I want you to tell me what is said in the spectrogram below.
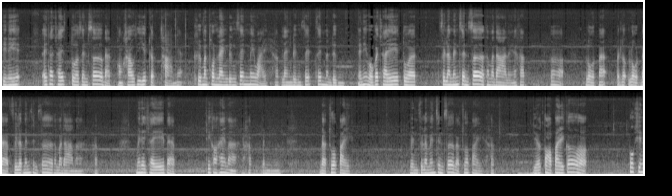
ทีนี้ไอ้ถ้าใช้ตัวเซนเซอร์แบบของเขาที่ยึดกับฐานเนี่ย คือมันทนแรงดึงเส้นไม่ไหวครับ แรงดึงเส้นเส้นมันดึง อันนี้ผมก็ใช้ตัวฟิลาเมนต์เซนเซอร์ธรรมดาเลยนะครับ ก็โหลดมาเป็นโหลดแบบฟิลาเมนต์เซนเซอร์ธรรมดามาครับ ไม่ได้ใช้แบบที่เขาให้มานะครับ เป็นแบบทั่วไป เป็นฟิลาเมนต์เซนเซอร์แบบทั่วไปครับ เดี๋ยวต่อไปก็พวกชิ้น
